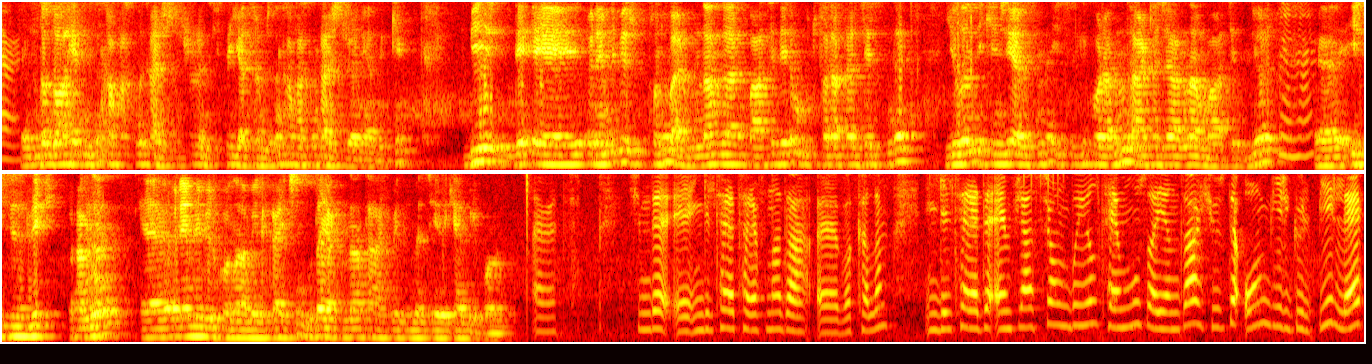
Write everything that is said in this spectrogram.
Evet. E, bu da doğa hepimizin kafasını karıştırıyor. Özellikle yatırımcının kafasını karıştırıyor ne yazık ki. Bir de, e, önemli bir konu var. Bundan da bahsedelim bu tutanaklar içerisinde. Yılın ikinci yarısında işsizlik oranının artacağından bahsediliyor. Hı hı. E, işsizlik oranı e, önemli bir konu Amerika için. Bu da yakından takip edilmesi gereken bir konu. Evet. Şimdi e, İngiltere tarafına da e, bakalım. İngiltere'de enflasyon bu yıl Temmuz ayında %10,1 ile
